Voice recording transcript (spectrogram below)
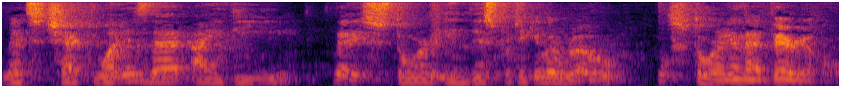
let's check what is that ID that is stored in this particular row. We'll store it in that variable.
